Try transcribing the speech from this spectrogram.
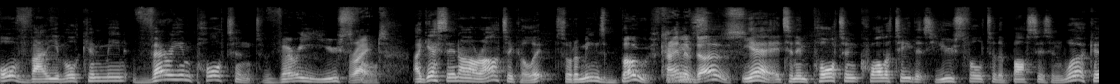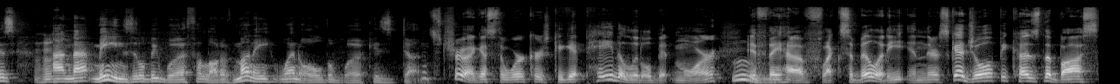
or valuable can mean very important, very useful. Right. I guess in our article it sort of means both. Kind It of does. Yeah, it's an important quality that's useful to the bosses and workers, Mm-hmm. and that means it'll be worth a lot of money when all the work is done. It's true. I guess the workers could get paid a little bit more if they have flexibility in their schedule because the boss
